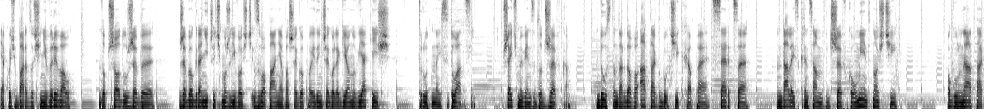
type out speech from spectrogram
jakoś bardzo się nie wyrywał do przodu, żeby, żeby ograniczyć możliwość złapania waszego pojedynczego legionu w jakiejś trudnej sytuacji. Przejdźmy więc do drzewka. Dół standardowo atak, bucik, HP, serce. Dalej skręcamy w drzewko umiejętności. Ogólny atak,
